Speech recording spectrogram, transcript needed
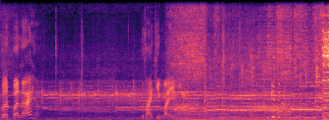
เปิดเปิดเลยกูถ่ายคลิปไว้อยู่มั้ง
